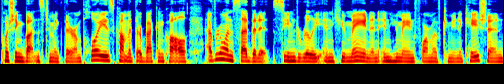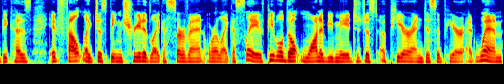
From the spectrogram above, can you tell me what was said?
pushing buttons to make their employees come at their beck and call. Everyone said that it seemed really inhumane an inhumane form of communication because it felt like just being treated like a servant or like a slave. People don't want to be made to just appear and disappear at whim.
